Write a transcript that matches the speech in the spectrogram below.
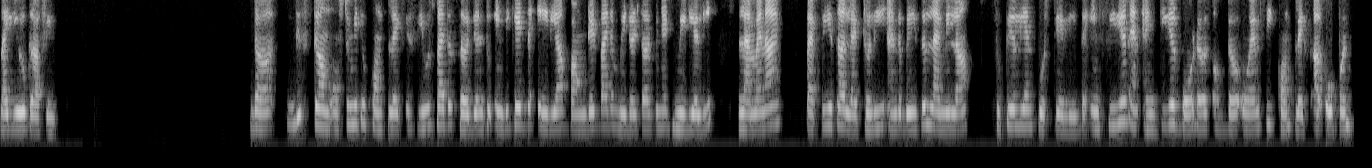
like urography. The, this term osteomeatal complex is used by the surgeon to indicate the area bounded by the middle turbinate medially, lamina papyracea laterally, and the basal lamella superiorly and posteriorly. The inferior and anterior borders of the OMC complex are open.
